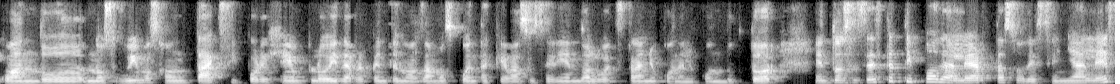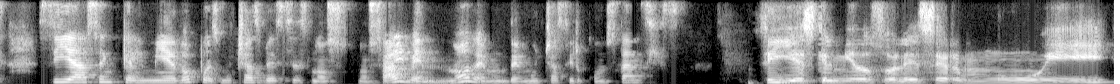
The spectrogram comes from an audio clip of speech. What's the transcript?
cuando nos subimos a un taxi, por ejemplo, y de repente nos damos cuenta que va sucediendo algo extraño con el conductor. Entonces, este tipo de alertas o de señales sí hacen que el miedo, pues muchas veces nos, nos salven, ¿no? De, de muchas circunstancias. Sí, y es que el miedo suele ser muy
